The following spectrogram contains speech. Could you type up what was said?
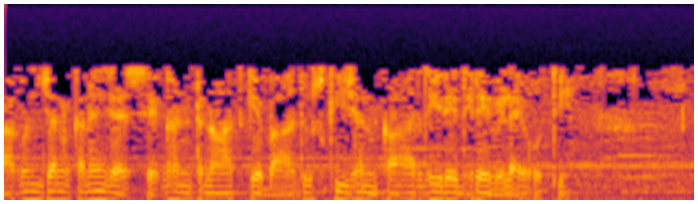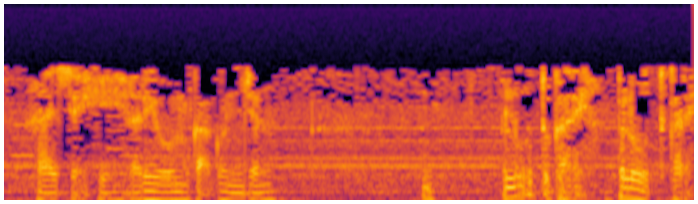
गुंजन कने जैसे घंटनाथ के बाद उसकी झनकार धीरे धीरे विलय होती। ऐसे ही हरिओम का गुंजन प्लूत करे प्लूत करे।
